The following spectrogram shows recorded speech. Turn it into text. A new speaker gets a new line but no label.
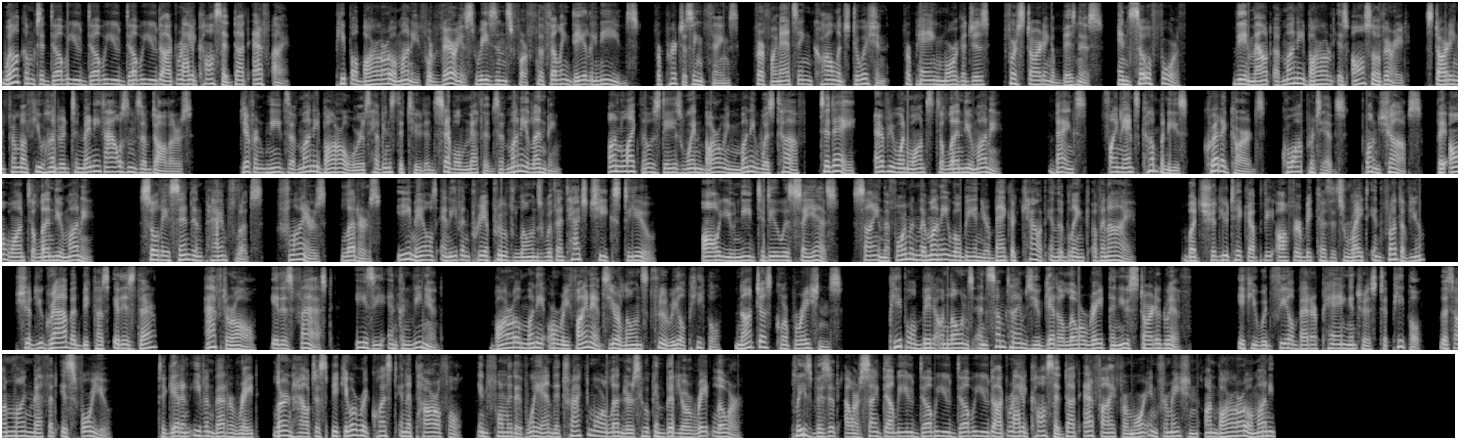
Welcome to www.rahakassa.fi. People borrow money for various reasons for fulfilling daily needs, for purchasing things, for financing college tuition, for paying mortgages, for starting a business, and so forth. The amount of money borrowed is also varied, starting from a few hundred to many thousands of dollars. Different needs of money borrowers have instituted several methods of money lending. Unlike those days when borrowing money was tough, today, everyone wants to lend you money. Banks, finance companies, credit cards, cooperatives, pawn shops, they all want to lend you money. So they send in pamphlets, flyers, letters, emails and even pre-approved loans with attached cheeks to you. All you need to do is say yes, sign the form and the money will be in your bank account in the blink of an eye. But should you take up the offer because it's right in front of you? Should you grab it because it is there? After all, it is fast, easy and convenient. Borrow money or refinance your loans through real people, not just corporations. People bid on loans and sometimes you get a lower rate than you started with. If you would feel better paying interest to people, this online method is for you. To get an even better rate, learn how to speak your request in a powerful, informative way and attract more lenders who can bid your rate lower. Please visit our site www.rahakassa.fi for more information on borrow money.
